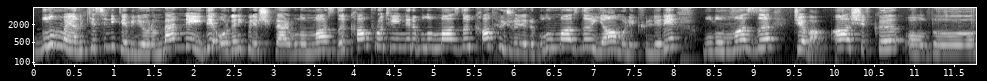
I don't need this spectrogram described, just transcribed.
Bulunmayanı kesinlikle biliyorum. Ben neydi? Organik bileşikler bulunmazdı. Kan proteinleri bulunmazdı. Kan hücreleri bulunmazdı. Yağ molekülleri bulunmazdı. Cevap A şıkkı oldu.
